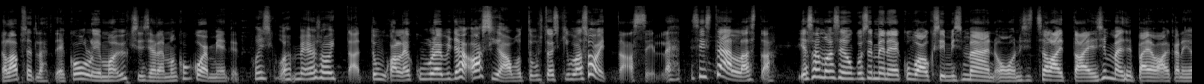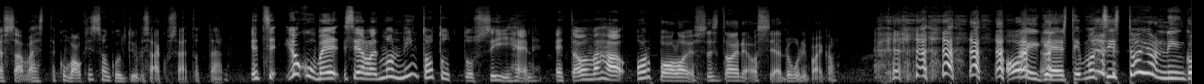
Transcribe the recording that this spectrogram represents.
ja lapset lähtee kouluun ja mä oon yksin siellä ja mä koko ajan mietin, että voisiko me soittaa Tuukalle, kun mulla ei mitään asiaa, mutta musta olisi kiva soittaa sille. Siis tällaista. Ja sama se on, kun se menee kuvauksiin, missä mä en oo, niin sit se laittaa ensimmäisen päivän aikana jossain vaiheessa, että kuvauksissa on kyllä tylsää, kun sä et ole täällä. Et se, joku me siellä on, että mä oon niin totuttu siihen, että on vähän orpoolo, jos se toinen on siellä duunipaikalla. Oikeesti, mutta siis toi on, niinku,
